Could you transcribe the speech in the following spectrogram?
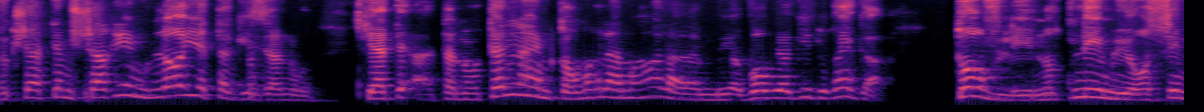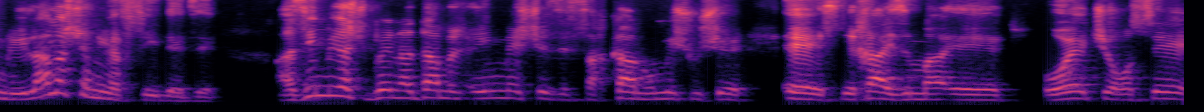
וכשאתם שרים לא יהיה את הגזענות, כי אתה, אתה נותן להם, אתה אומר להם, וואלה, הם יבואו ויגידו, רגע, טוב לי, נותנים לי, עושים לי, למה שאני אפסיד את זה? אז אם יש בן אדם, אם יש איזה שחקן או מישהו ש... אה, סליחה, איזה אה, אוהד שעושה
